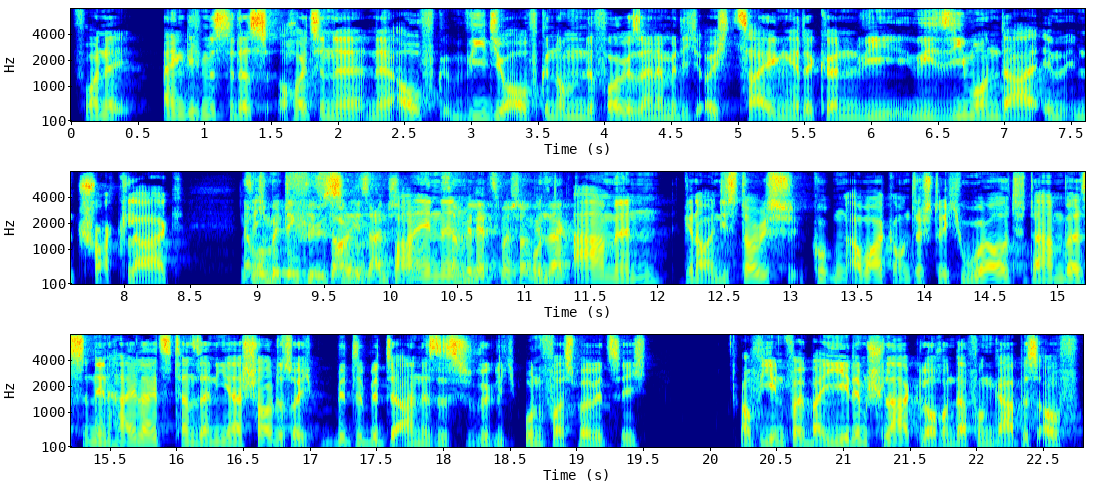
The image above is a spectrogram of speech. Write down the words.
Freunde, eigentlich müsste das heute eine, eine auf, Video aufgenommene Folge sein, damit ich euch zeigen hätte können, wie, wie Simon da im, im Truck lag. Na, unbedingt Füßen, die Stories anschauen. Beinen das haben wir letztes Mal schon und gesagt. Armen, genau, in die Stories gucken, awaka-world, da haben wir es in den Highlights, Tansania, schaut es euch bitte, bitte an, es ist wirklich unfassbar witzig. Auf jeden Fall bei jedem Schlagloch und davon gab es auf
